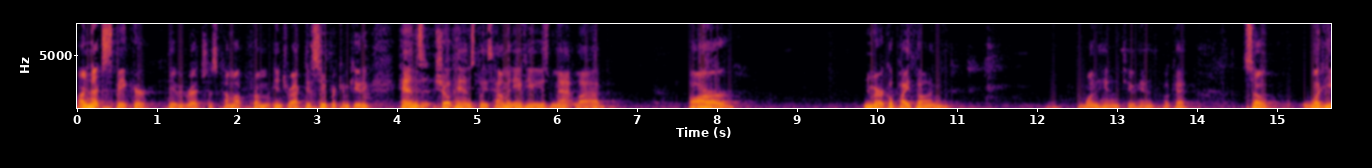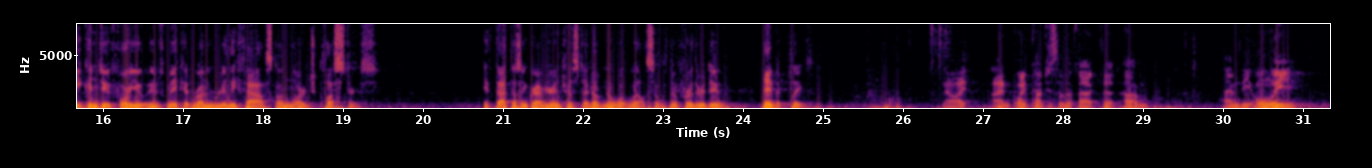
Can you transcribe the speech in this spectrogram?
Our next speaker, David Rich, has come up from Interactive Supercomputing. Hands, show of hands, please. How many of you use MATLAB, R, numerical Python? One hand, two hand. Okay. So, what he can do for you is make it run really fast on large clusters. If that doesn't grab your interest, I don't know what will. So, with no further ado, David, please. Now, I, I'm quite conscious of the fact that um, I'm the only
